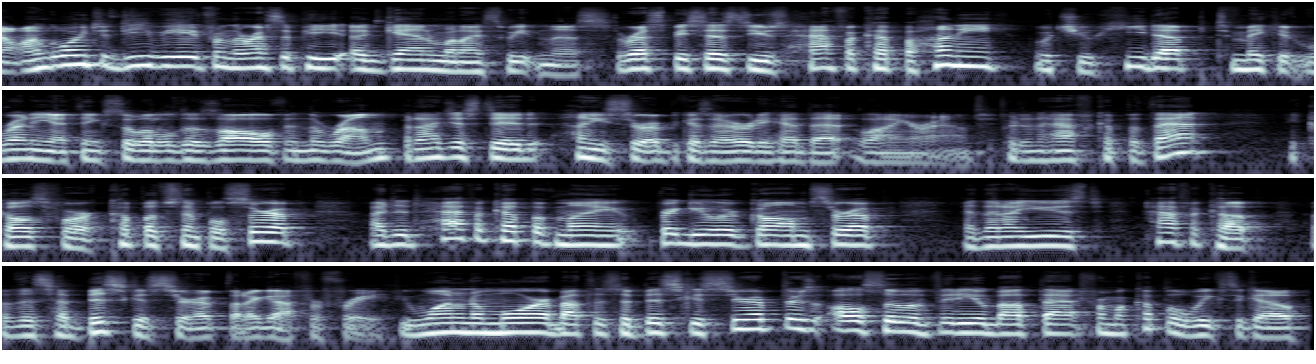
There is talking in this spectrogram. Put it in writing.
Now I'm going to deviate from the recipe again when I sweeten this. The recipe says to use half a cup of honey, which you heat up to make it runny, I think, so it'll dissolve in the rum. But I just did honey syrup because I already had that lying around. Put in a half a cup of that. It calls for a cup of simple syrup. I did half a cup of my regular gum syrup, and then I used half a cup of this hibiscus syrup that I got for free. If you want to know more about this hibiscus syrup, there's also a video about that from a couple of weeks ago.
